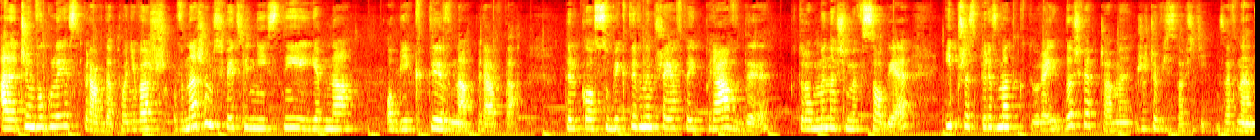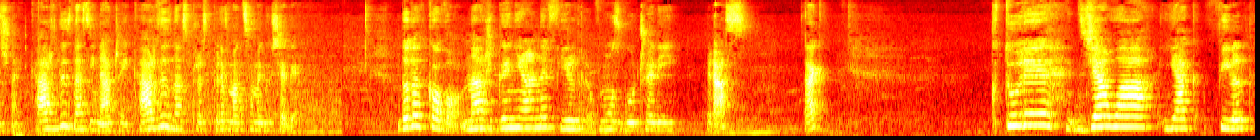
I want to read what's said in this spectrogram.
Ale czym w ogóle jest prawda? Ponieważ w naszym świecie nie istnieje jedna obiektywna prawda, tylko subiektywny przejaw tej prawdy, którą my nosimy w sobie i przez pryzmat której doświadczamy rzeczywistości zewnętrznej. Każdy z nas inaczej, każdy z nas przez pryzmat samego siebie. Dodatkowo nasz genialny filtr w mózgu, czyli raz, tak? Który działa jak filtr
